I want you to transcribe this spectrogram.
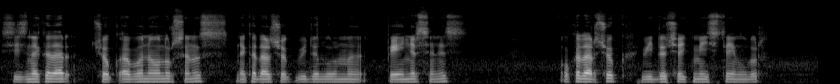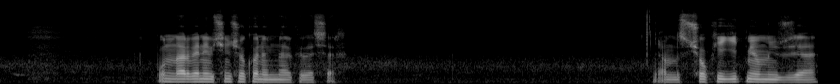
Siz ne kadar çok abone olursanız, ne kadar çok videolarımı beğenirseniz o kadar çok video çekme isteğim olur. Bunlar benim için çok önemli arkadaşlar. Yalnız çok iyi gitmiyor muyuz ya?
